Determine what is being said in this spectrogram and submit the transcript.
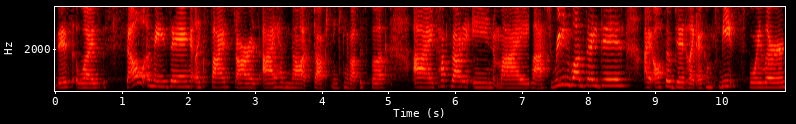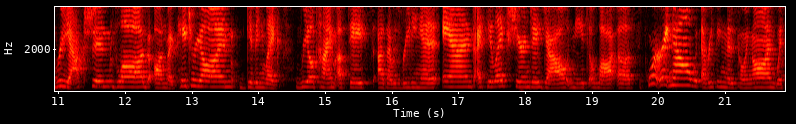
This was so amazing, like five stars. I have not stopped thinking about this book. I talked about it in my last reading vlog that I did. I also did like a complete spoiler reaction vlog on my Patreon, giving like real-time updates as I was reading it. And I feel like Xiran Jay Zhao needs a lot of support right now with everything that is going on with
